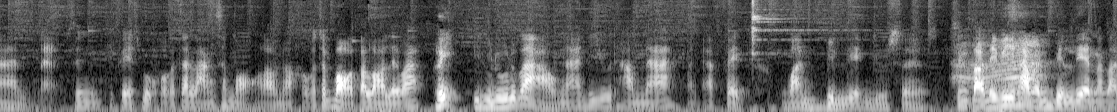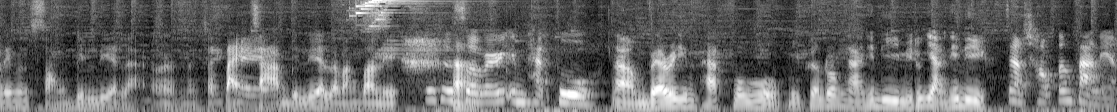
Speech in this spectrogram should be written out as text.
านนะซึ่งที่ Facebook เขาก็จะล้างสมองเราเนาะเขาก็จะบอกตลอดเลยว่าเฮ้ยยูรู้หรือเปล่างานที่ยูทำนะ มัน affect 1 billion user ซึ่งตอนนี้พี่ทำมัน billion นะตอนนี้มัน 2 billion แล้วเออมันจะแตะโอเค3 billion แล้วมั้งตอนนี้ก็คืออ่า so very impactful อ่า very impactful มีเพื่อนร่วมงานที่ดีมีทุกอย่างที่ดี จากช็อคต่างๆเนี่ย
